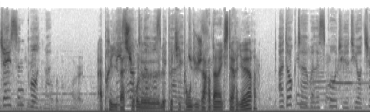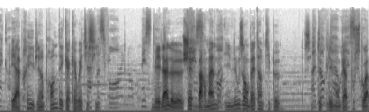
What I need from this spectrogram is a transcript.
Jason Portman. Après, il va sur le, le petit pont du jardin extérieur. Et après, il vient prendre des cacahuètes ici. Mais là, le chef barman, il nous embête un petit peu. S'il te plaît, mon gars, pousse-toi.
